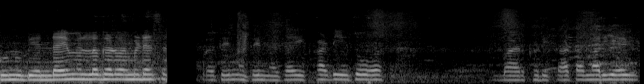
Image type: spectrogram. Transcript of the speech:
ગુનુબેન ડાયમંડ લગાડવા માંડ્યા છે. આપણે ધીમે ધીમે જઈ ખાડીએ જોવા. બહાર ખડી કાંટા મારી આવી.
